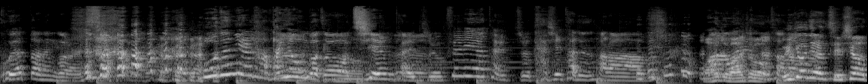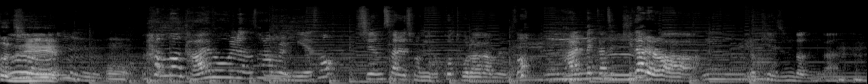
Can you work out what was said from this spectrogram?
고였다는 걸. 모든 일을 다 다녀온 거죠. 어. GM 탈주, 플레이어 탈주, 다 싫다는 사람. 맞아 맞아. 사람. 의견이라도 제시하던지. 음. 어. 한번 다 해보려는 사람을 위해서 GM 차를 정해놓고 돌아가면서 음. 다할 때까지 기다려라. 음. 이렇게 해준다든가. 음.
